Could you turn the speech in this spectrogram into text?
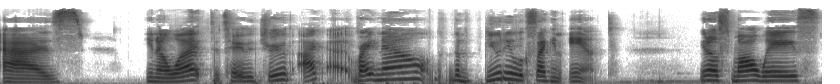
as you know what? To tell you the truth i right now the beauty looks like an ant. You know small waist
